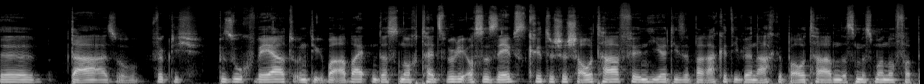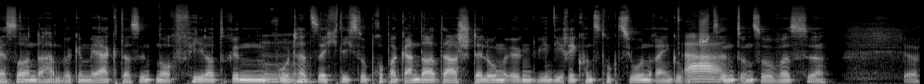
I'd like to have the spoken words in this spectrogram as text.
äh, da, also wirklich Besuch wert und die überarbeiten das noch, teils wirklich auch so selbstkritische Schautafeln hier, diese Baracke, die wir nachgebaut haben, das müssen wir noch verbessern. Da haben wir gemerkt, da sind noch Fehler drin, mhm. wo tatsächlich so Propagandadarstellungen irgendwie in die Rekonstruktion reingerutscht ah. sind und sowas. Ja. ja.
